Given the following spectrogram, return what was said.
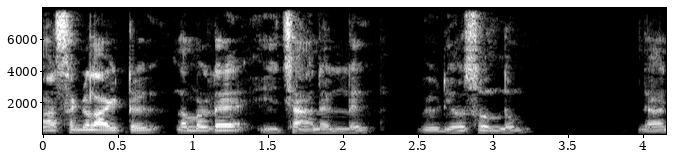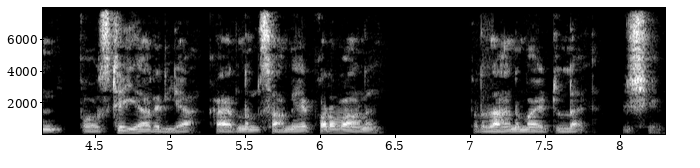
മാസങ്ങളായിട്ട് നമ്മളുടെ ഈ ചാനലിൽ വീഡിയോസൊന്നും ഞാൻ പോസ്റ്റ് ചെയ്യാറില്ല. കാരണം സമയക്കുറവാണ് പ്രധാനമായിട്ടുള്ള വിഷയം.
